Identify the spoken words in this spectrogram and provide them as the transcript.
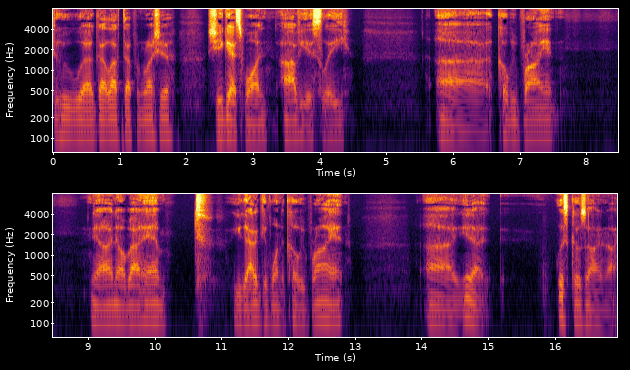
who uh, got locked up in Russia, she gets one, obviously. Uh, Kobe Bryant, yeah, I know about him. You got to give one to Kobe Bryant. Uh, you know, list goes on and on.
